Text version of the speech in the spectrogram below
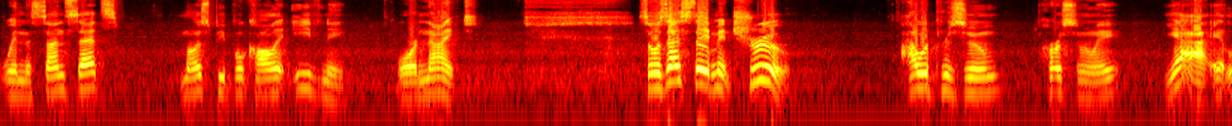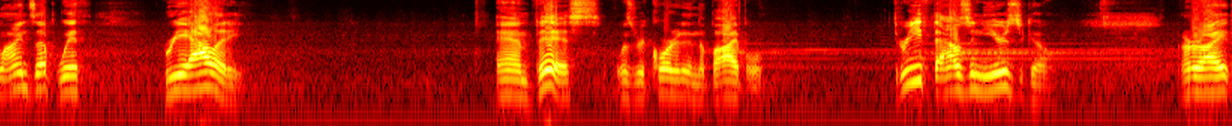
when the sun sets, most people call it evening or night. So is that statement true? I would presume, personally, yeah, it lines up with reality. And this was recorded in the Bible 3,000 years ago. All right,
